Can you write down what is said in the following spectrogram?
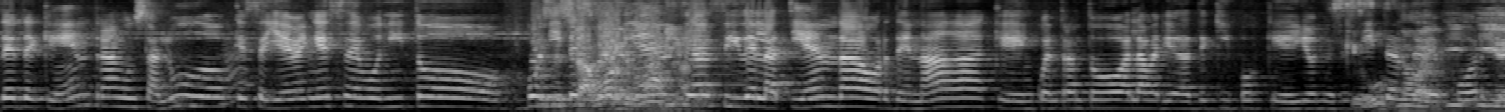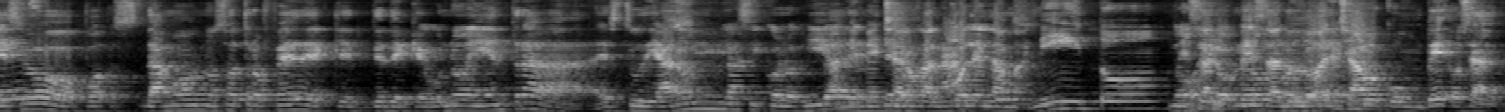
desde que entran, un saludo, que se lleven ese bonito, bonita experiencia así de la tienda ordenada, que encuentran toda la variedad de equipos que ellos necesitan, No, de deportes. y, eso pues, damos nosotros fe de que desde que uno entra estudiaron la psicología A mí de, me echaron alcohol en la manito. No, me, sal- lo- me los saludó el chavo con un beso. O sea,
